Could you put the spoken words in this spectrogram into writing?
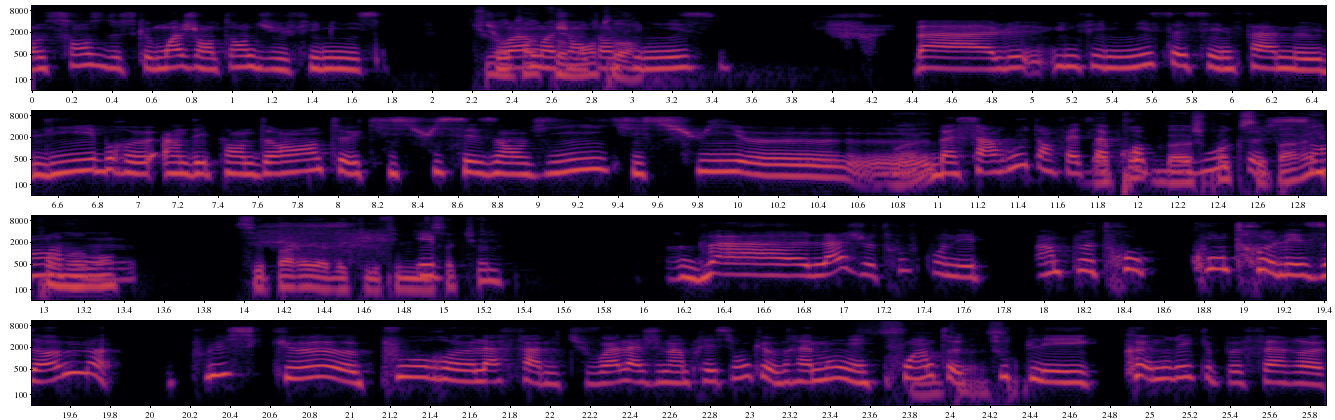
le sens de ce que moi j'entends du féminisme. Tu, vois, moi j'entends le féminisme. Bah, une féministe, c'est une femme libre, indépendante, qui suit ses envies, qui suit euh, bah, sa route en fait, sa bah, propre bah, Je crois que c'est pareil pour le moment. Euh, c'est pareil avec les féministes actuelles. Bah là, je trouve qu'on est un peu trop contre les hommes plus que pour euh, la femme, tu vois. Là, j'ai l'impression que vraiment on pointe toutes les conneries que peuvent faire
